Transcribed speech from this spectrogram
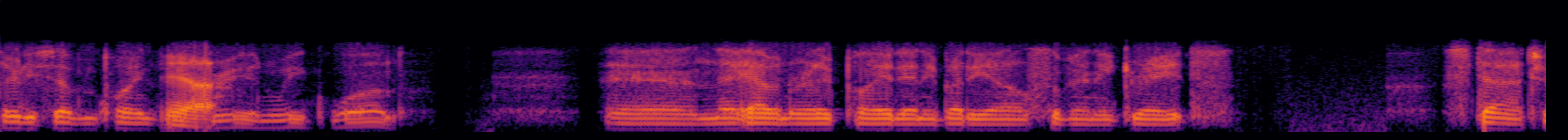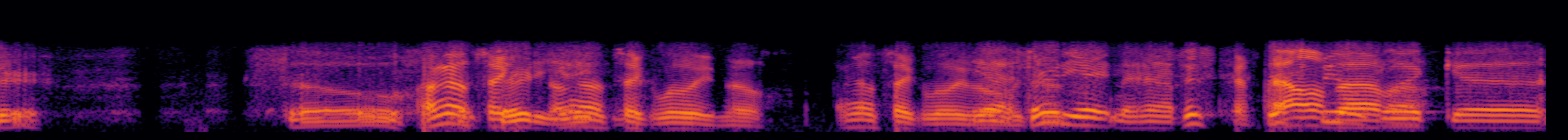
thirty-seven point Yeah. victory in week one, and they haven't really played anybody else of any great stature. So I'm gonna take I'm gonna take Louisville. I'm gonna take Louisville. yeah, thirty-eight and a half. This this Alabama, feels like uh,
